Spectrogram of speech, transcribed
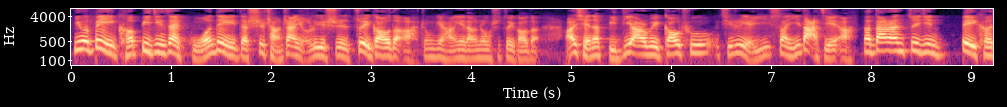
因为贝壳毕竟在国内的市场占有率是最高的啊，中介行业当中是最高的，而且呢比第二位高出其实也一算一大截啊。那当然，最近贝壳。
